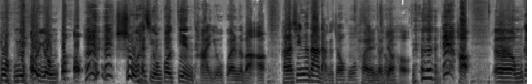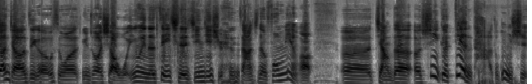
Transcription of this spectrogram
我们要拥抱树还是拥抱电塔有关了吧？啊，好了，先跟大家打个招呼。嗨，大家好。好，呃，我们刚刚讲到这个，为什么云聪要笑我？因为呢，这一期的《经济学人》杂志的封面啊。呃，讲的呃是一个电塔的故事。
